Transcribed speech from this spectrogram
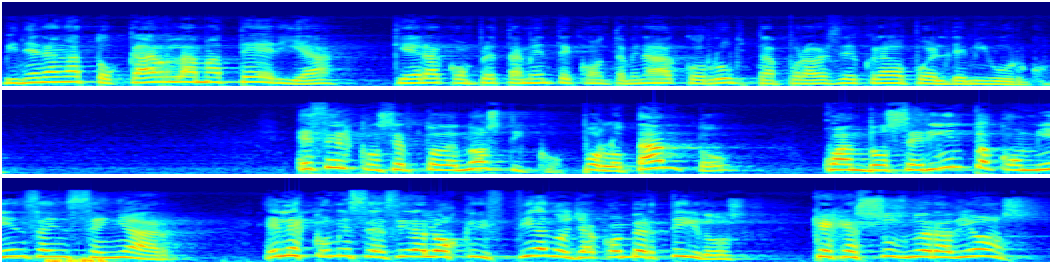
vinieran a tocar la materia era completamente contaminada, corrupta por haber sido creado por el demiurgo. Es el concepto de gnóstico. Por lo tanto, cuando Cerinto comienza a enseñar, él les comienza a decir a los cristianos ya convertidos que Jesús no era Dios,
